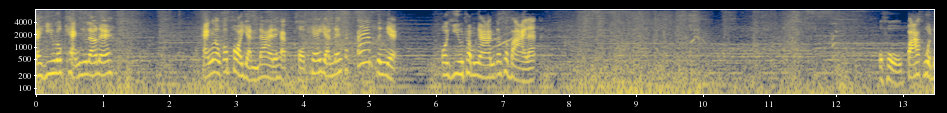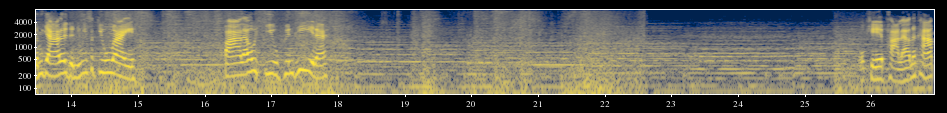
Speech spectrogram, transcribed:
แต่ฮิวเราแข็งอยู่แล้วนะ แข็งเราก็พอยันได้นะครับ ขอแค่ยันได้สักแป๊บหนึ่งเนี่ย พอฮิวทำงานก็สบายแล้ว โอ้โหปาขวดน้ำยาด้วยเดี๋ยวนี้มี skill ใหม่ปาแล้ว heal พื้นที่นะ โอเคผ่านแล้วนะครับ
